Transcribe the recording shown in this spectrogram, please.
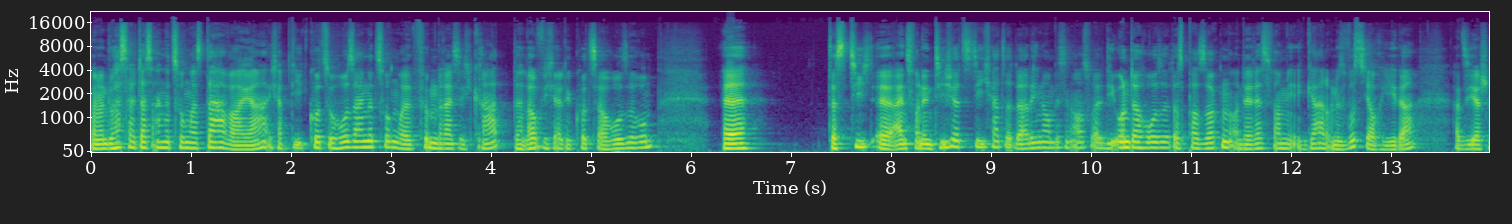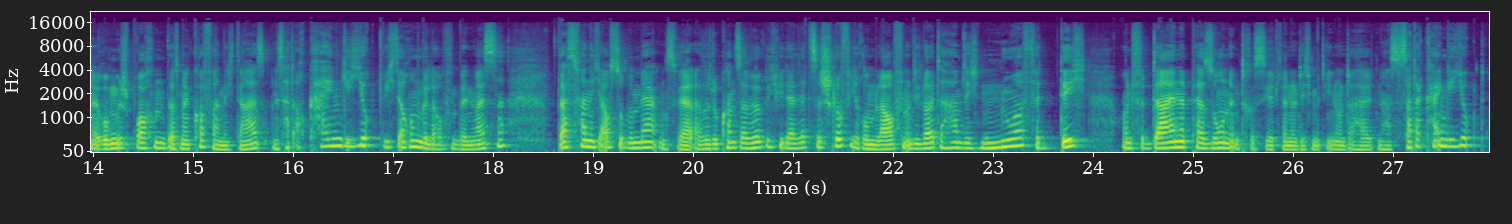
Sondern du hast halt das angezogen, was da war, ja. Ich habe die kurze Hose angezogen, weil 35 Grad, da laufe ich halt in kurzer Hose rum. Äh, das T äh, eins von den T-Shirts, die ich hatte, da hatte ich noch ein bisschen Auswahl, die Unterhose, das paar Socken und der Rest war mir egal. Und es wusste ja auch jeder, hat sich ja schnell rumgesprochen, dass mein Koffer nicht da ist. Und es hat auch keinen gejuckt, wie ich da rumgelaufen bin, weißt du? Das fand ich auch so bemerkenswert. Also du konntest da wirklich wie der letzte Schluffi rumlaufen und die Leute haben sich nur für dich und für deine Person interessiert, wenn du dich mit ihnen unterhalten hast. Es hat da keinen gejuckt.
